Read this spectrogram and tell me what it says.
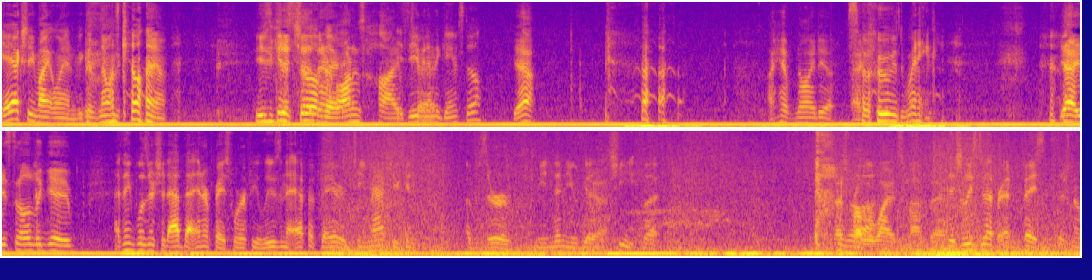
he actually might win because no one's killing him. He's just gonna chill up there. on his high. Is he even in the game still? Yeah. I have no idea. So actually. who's winning? yeah, he's still in the game. I think Blizzard should add that interface where if you lose in an FFA or a team match, you can observe. I mean, then you'd be able Yeah. to cheat, but That's probably why it's not there. they should at least do that for FFA since there's no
